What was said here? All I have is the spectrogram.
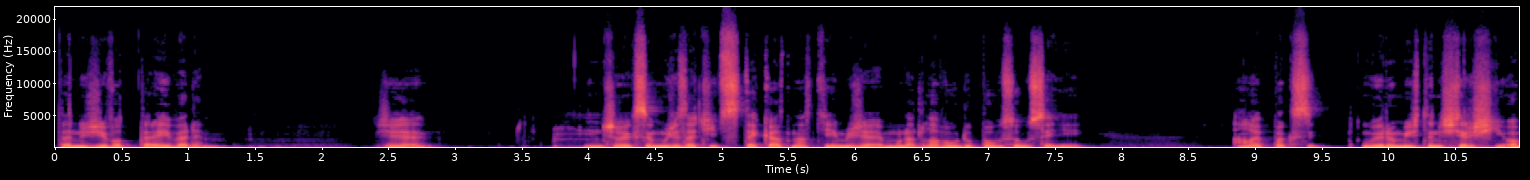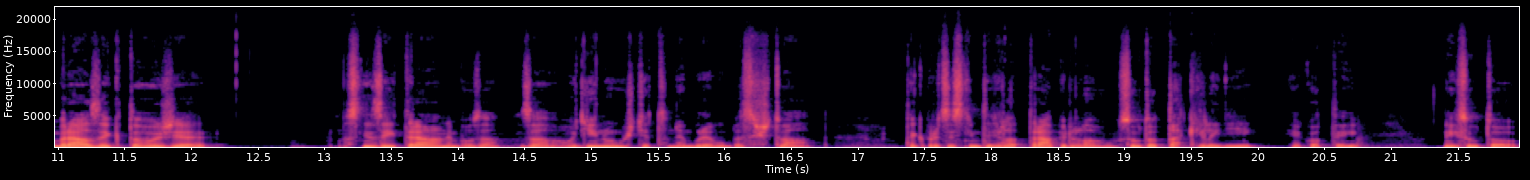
ten život, který vedem. Že člověk se může začít stekat nad tím, že mu nad hlavou dupou sousedí, ale pak si uvědomíš ten širší obrázek toho, že vlastně zítra nebo za, za hodinu už tě to nebude vůbec štvát, tak proč si s tím teď trápit hlavu? Jsou to taky lidi, jako ty, nejsou to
